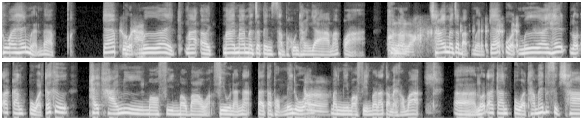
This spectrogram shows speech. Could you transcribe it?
ช่วยให้เหมือนแบบ แก้ปวดทุกครั้งเมื่อยไม่เออไม่ไม่มันจะเป็นสรรพคุณทางยามากกว่าอ๋อมัเหรอใช่มันจะแบบเหมือนแก้ปวดเมื่อยให้ลดอาการปวดก็คือคล้ายๆ มีมอร์ฟีนเบาๆอะ feel นั้นอะ แต่แต่ผมไม่รู้ว่าเออมันมีมอร์ฟีนป่ะนะแต่หมายความว่าเอ่อลดอาการปวดทำให้รู้สึกชา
